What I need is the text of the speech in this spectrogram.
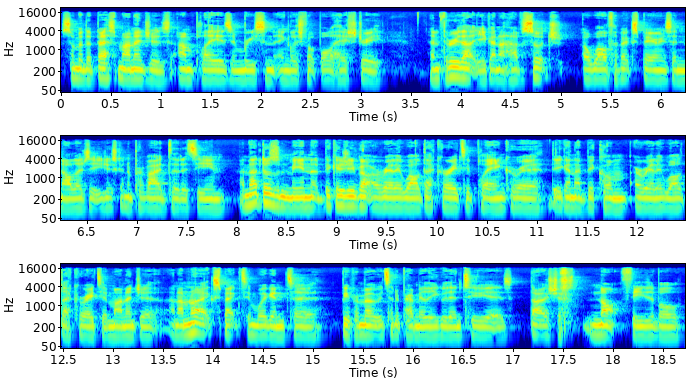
some of the best managers and players in recent English football history, and through that, you're going to have such a wealth of experience and knowledge that you're just going to provide to the team. And that doesn't mean that because you've got a really well decorated playing career, that you're going to become a really well decorated manager. And I'm not expecting Wigan to be promoted to the Premier League within two years. That is just not feasible.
